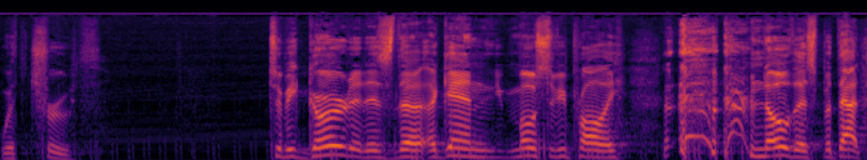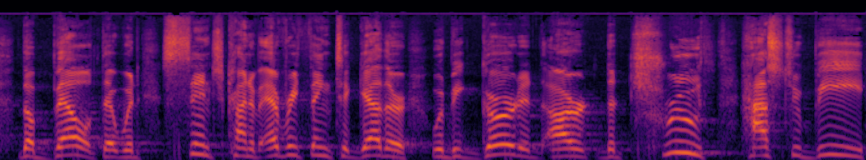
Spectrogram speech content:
with truth. To be girded is the, again, most of you probably know this, but that the belt that would cinch kind of everything together would be girded. Our, the truth has to be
